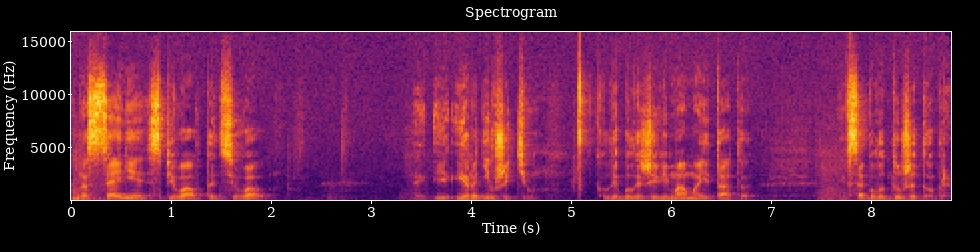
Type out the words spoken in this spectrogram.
на сцені, співав, танцював і, і радів життю, коли були живі мама і тато. І все було дуже добре.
